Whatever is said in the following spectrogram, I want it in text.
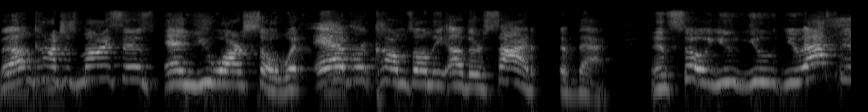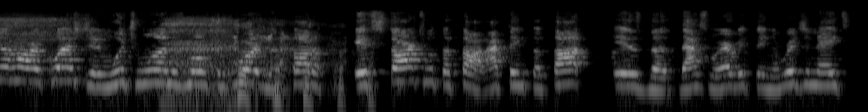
The unconscious mind says, and you are so. Whatever comes on the other side of that. And so you you you ask me a hard question, which one is most important? The thought of, it starts with the thought. I think the thought is the that's where everything originates.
